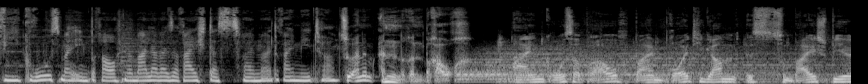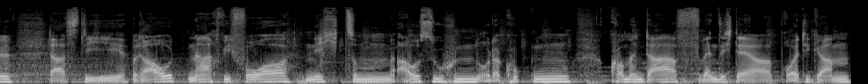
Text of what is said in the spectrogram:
wie groß man ihn braucht. Normalerweise reicht das zweimal drei Meter. Zu einem anderen Brauch. Ein großer Brauch beim Bräutigam ist zum Beispiel, dass die Braut nach wie vor nicht zum Aussuchen oder Gucken kommen darf, wenn sich der Bräutigam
